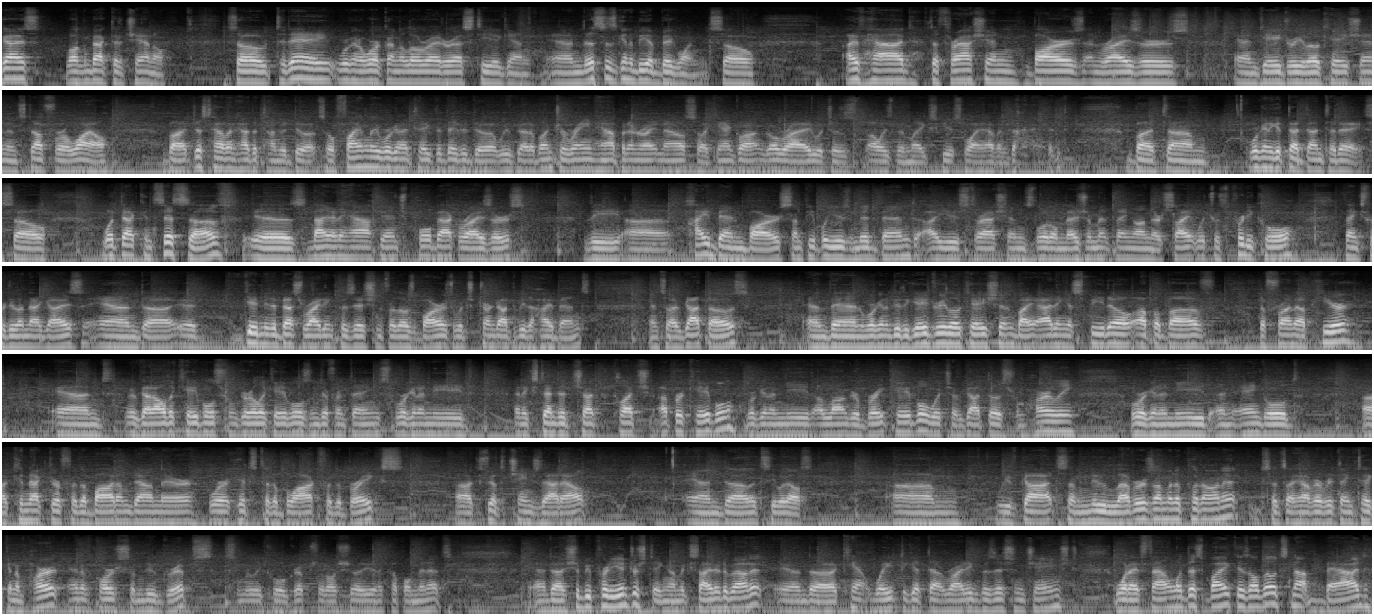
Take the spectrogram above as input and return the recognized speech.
guys? Welcome back to the channel. So today we're going to work on the Lowrider ST again and this is going to be a big one. So I've had the Thrashin bars and risers and gauge relocation and stuff for a while but just haven't had the time to do it. So finally we're going to take the day to do it. We've got a bunch of rain happening right now so I can't go out and go ride which has always been my excuse why I haven't done it. But um, we're going to get that done today. So what that consists of is nine and a half inch pullback risers, the uh, high bend bars. Some people use mid bend. I use Thrashin's little measurement thing on their site, which was pretty cool. Thanks for doing that, guys. And uh, it gave me the best riding position for those bars, which turned out to be the high bends. And so I've got those. And then we're gonna do the gauge relocation by adding a speedo up above the front up here and we've got all the cables from Guerrilla Cables and different things. We're gonna need an extended clutch upper cable. We're gonna need a longer brake cable, which I've got those from Harley. We're gonna need an angled uh, connector for the bottom down there where it hits to the block for the brakes, because uh, we have to change that out. And uh, let's see what else. Um, We've got some new levers I'm going to put on it since I have everything taken apart and of course some new grips, some really cool grips that I'll show you in a couple minutes. And uh, should be pretty interesting. I'm excited about it and uh, can't wait to get that riding position changed. What I found with this bike is although it's not bad,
